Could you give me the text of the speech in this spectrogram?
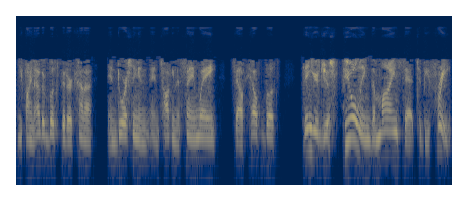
you find other books that are kind of endorsing and, and talking the same way, self-help books, then you're just fueling the mindset to be free.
